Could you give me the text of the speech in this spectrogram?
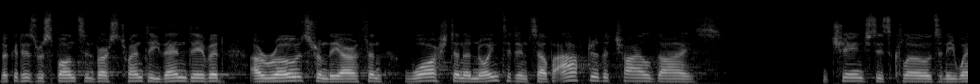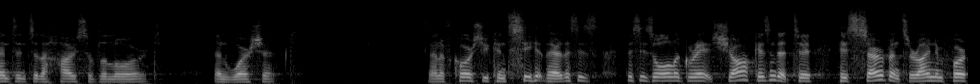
Look at his response in verse 20. Then David arose from the earth and washed and anointed himself after the child dies, and changed his clothes, and he went into the house of the Lord and worshipped. And of course, you can see it there. This is, this is all a great shock, isn't it, to his servants around him? For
